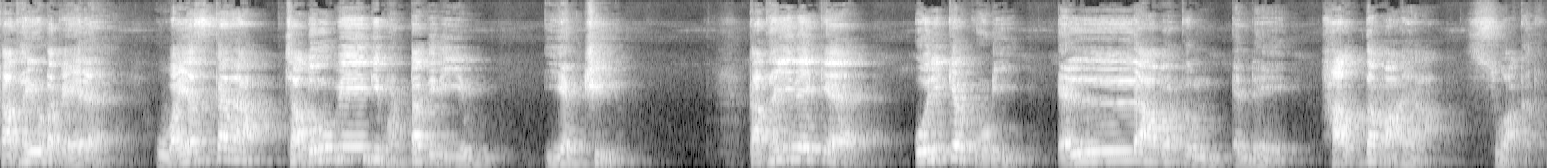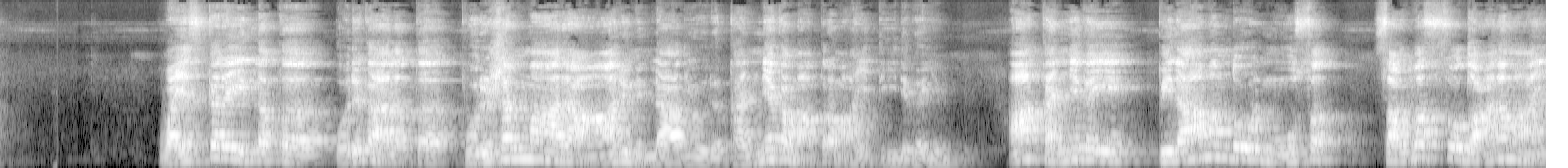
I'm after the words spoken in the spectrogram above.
കഥയുടെ പേര് വയസ്കര ചതുർവേദി ഭട്ടതിരിയും യക്ഷിയും. കഥയിലേക്ക് ഒരിക്കൽ കൂടി എല്ലാവർക്കും എന്റെ ഹർദമായ സ്വാഗതം. വയസ്കര ഇല്ലത്ത് ഒരു കാലത്ത് പുരുഷന്മാരാരുമില്ലാതെ ഒരു കന്യക മാത്രമായി തീരുകയും ആ കന്യകയെ പിലാമന്തോൾ മൂസ സർവസ്വദാനമായി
